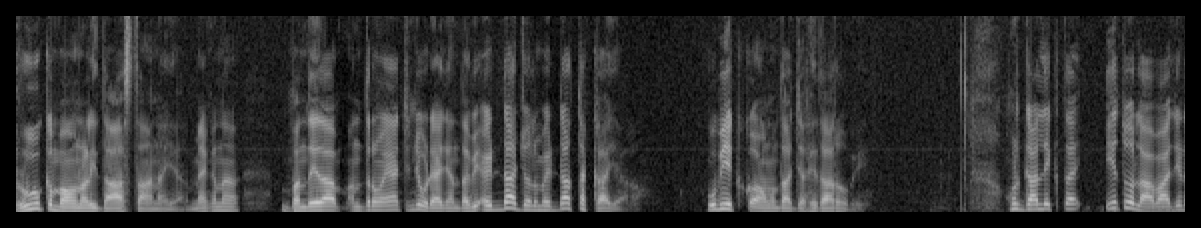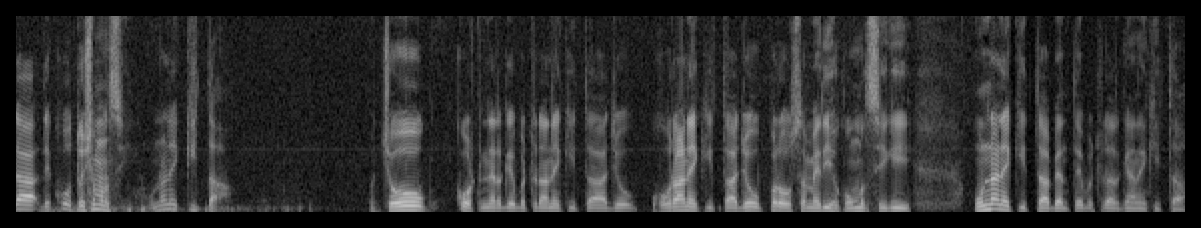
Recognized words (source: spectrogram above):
ਰੂਹ ਕਮਾਉਣ ਵਾਲੀ ਦਾਸਤਾਨ ਆ ਯਾਰ। ਮੈਂ ਕਹਿੰਦਾ ਬੰਦੇ ਦਾ ਅੰਦਰੋਂ ਐ ਝੰਝੋੜਿਆ ਜਾਂਦਾ ਵੀ ਐਡਾ ਜ਼ੁਲਮ, ਐਡਾ ਧੱਕਾ ਯਾਰ। ਉਹ ਵੀ ਇੱਕ ਕੌਮ ਦਾ ਜਥੇਦਾਰ ਹੋਵੇ। ਹੁਣ ਗੱਲ ਇੱਕ ਤਾਂ ਇਹ ਤੋਂ ਇਲਾਵਾ ਜਿਹੜਾ ਦੇਖੋ ਦੁਸ਼ਮਣ ਸੀ, ਉਹਨਾਂ ਨੇ ਕੀਤਾ। ਜੋ ਘੋਟਨੇ ਅਰਗੇ ਬੱਚੜਾਂ ਨੇ ਕੀਤਾ, ਜੋ ਹੋਰਾਂ ਨੇ ਕੀਤਾ, ਜੋ ਉੱਪਰ ਉਸ ਸਮੇਂ ਦੀ ਹਕੂਮਤ ਸੀਗੀ, ਉਹਨਾਂ ਨੇ ਕੀਤਾ ਬੈਂਤੇ ਬੁੱਚੜ ਅਰਗਿਆਂ ਨੇ ਕੀਤਾ।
